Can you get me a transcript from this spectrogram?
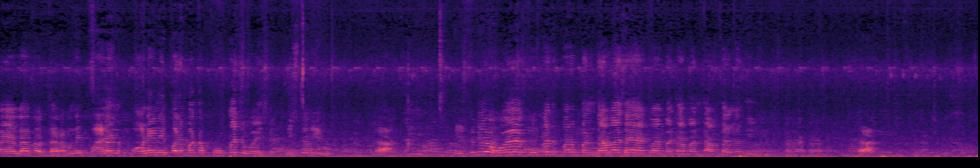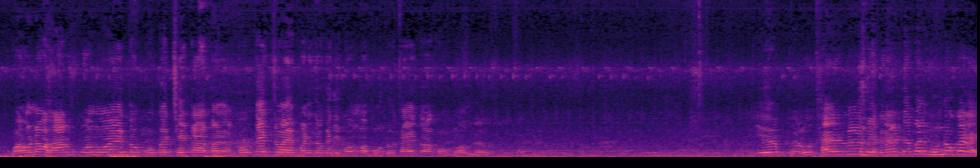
પહેલા તો ધર્મની પાણી પાણીની પરબત કોક જ હોય છે. મિસ્ત્રીઓ હોય, કોક જ પરબ બંધાવે છે, કોઈ બધા બંધાવતા નથી. કોમનો સારું કોમ હોય તો કોક જ છેટા કોક જ જોય પણ જો કદી કોમમાં ભૂંડું થાય તો આખું કોમ મેળવું એ ભેળું થાય ને મેઘરા ડબલ ભૂંડું કરે.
